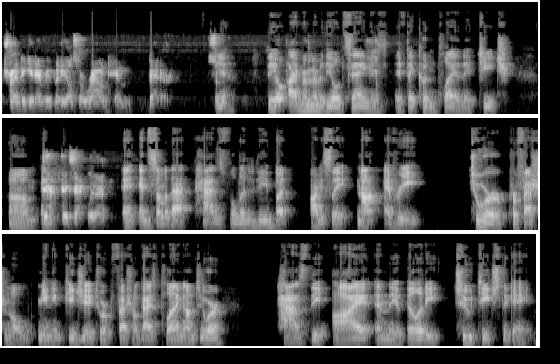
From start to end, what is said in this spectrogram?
trying to get everybody else around him better. So yeah, the old, I remember the old saying is if they couldn't play, they teach. Um, and, yeah, exactly that. And, and some of that has validity, but obviously not every tour professional, meaning PGA Tour professional guys playing on tour, has the eye and the ability to teach the game.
